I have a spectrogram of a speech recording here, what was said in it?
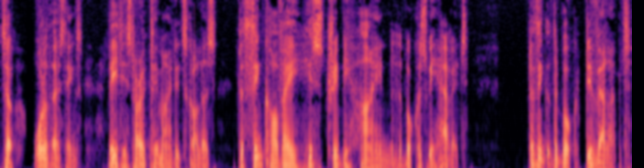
So all of those things lead historically minded scholars to think of a history behind the book as we have it, to think that the book developed,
